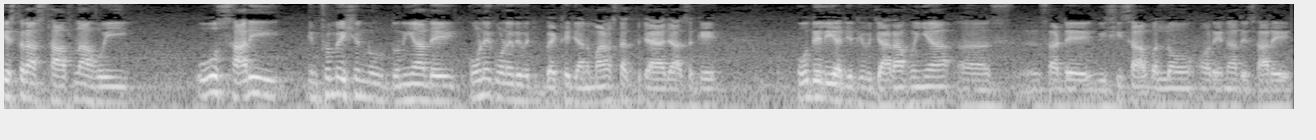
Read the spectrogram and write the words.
ਕਿਸ ਤਰ੍ਹਾਂ ਸਥਾਪਨਾ ਹੋਈ ਉਹ ਸਾਰੀ ਇਨਫੋਰਮੇਸ਼ਨ ਨੂੰ ਦੁਨੀਆ ਦੇ ਕੋਨੇ-ਕੋਨੇ ਦੇ ਵਿੱਚ ਬੈਠੇ ਜਨਮਾਨਸ ਤੱਕ ਪਹੁੰਚਾਇਆ ਜਾ ਸਕੇ। ਉਹਦੇ ਲਈ ਅੱਜ ਇੱਥੇ ਵਿਚਾਰਾਂ ਹੋਈਆਂ ਅ, ਸ- ਸਾਡੇ ਵੀਸੀ ਸਾਹਿਬ ਵੱਲੋਂ ਔਰ ਇਹਨਾਂ ਦੇ ਸਾਰੇ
